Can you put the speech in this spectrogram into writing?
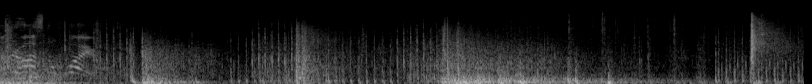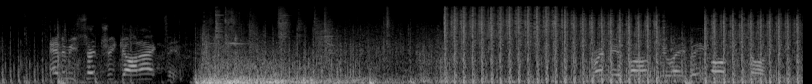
Under hostile fire. Enemy sentry gun active. Friendly advanced UAV marking target.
